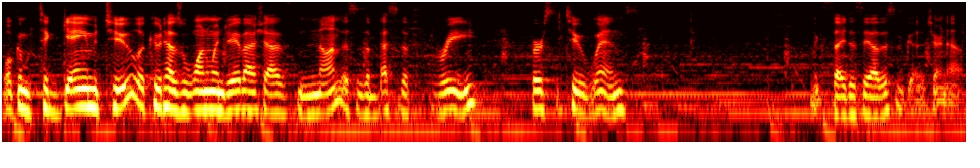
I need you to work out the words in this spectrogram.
Welcome to game two. Lacoot has one win, Jbash has none. This is a best of three, first two wins. I'm excited to see how this is going to turn out.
